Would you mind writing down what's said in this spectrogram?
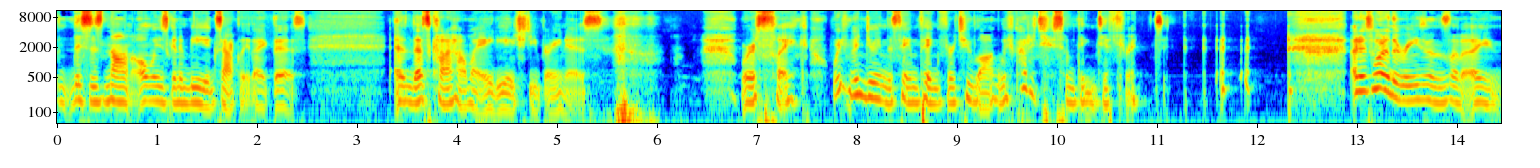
this is not always going to be exactly like this. And that's kind of how my ADHD brain is. Where it's like we've been doing the same thing for too long. We've got to do something different and it's one of the reasons that I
